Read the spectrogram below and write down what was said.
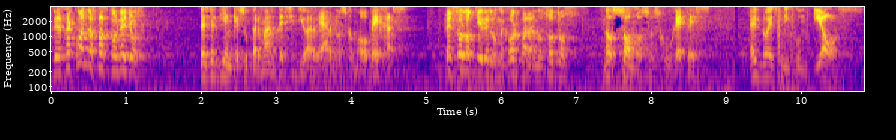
¿Desde cuándo estás con ellos? Desde el día en que Superman decidió arrearnos como ovejas. Él solo quiere lo mejor para nosotros. No somos sus juguetes. Él no es ningún dios.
